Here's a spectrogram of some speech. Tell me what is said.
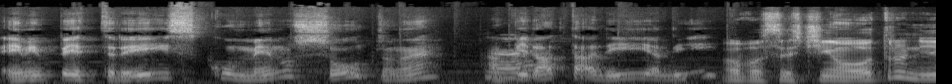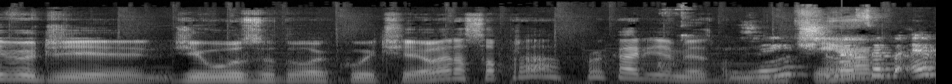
MP3 comendo solto, né? A É. pirataria ali. Vocês tinham outro nível de, de uso do Orkut? Eu era só pra porcaria mesmo. Gente, tinha- mas é, é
